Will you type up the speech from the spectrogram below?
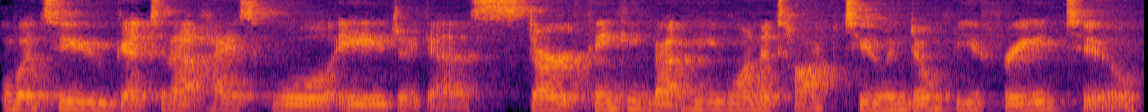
once you get to that high school age, I guess, start thinking about who you want to talk to and don't be afraid to.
